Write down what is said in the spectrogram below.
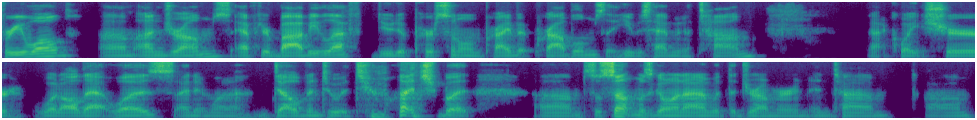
Freiwald um, on drums after Bobby left due to personal and private problems that he was having with Tom. Not quite sure what all that was. I didn't want to delve into it too much, but um, so something was going on with the drummer and, and Tom. Um,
